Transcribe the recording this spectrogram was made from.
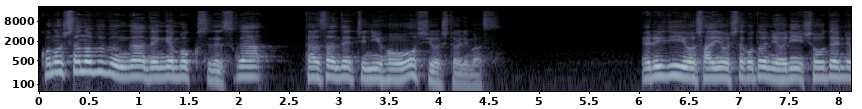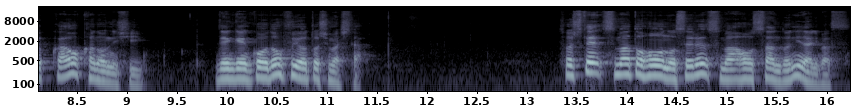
この下の部分が電源ボックスですが、単三電池2本を使用しております。LED を採用したことにより省電力化を可能にし、電源コードを不要としました。そしてスマートフォンを載せるスマホスタンドになります。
